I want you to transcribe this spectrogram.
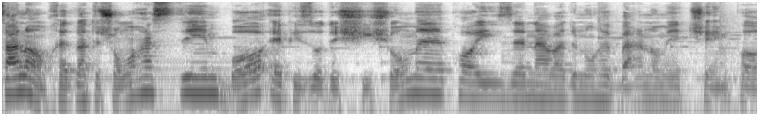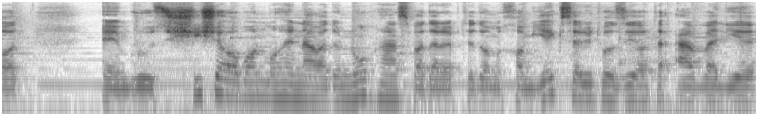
سلام خدمت شما هستیم با اپیزود ششم پاییز 99 برنامه چین پاد. امروز 6 آبان ماه 99 هست و در ابتدا می‌خوام یک سری توضیحات اولیه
